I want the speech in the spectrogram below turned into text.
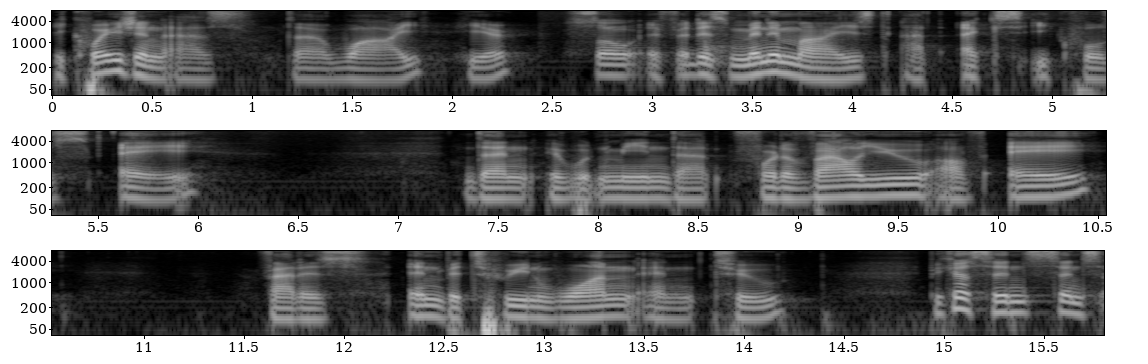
equation as the y here. So if it is minimized at x equals a, then it would mean that for the value of a that is in between 1 and 2, because since, since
